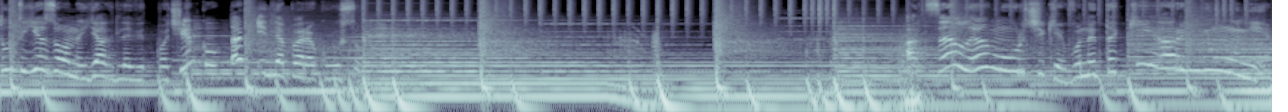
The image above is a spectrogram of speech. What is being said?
Тут є зони як для відпочинку, так і для перекусу. А це лемурчики, вони такі гарнюні.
